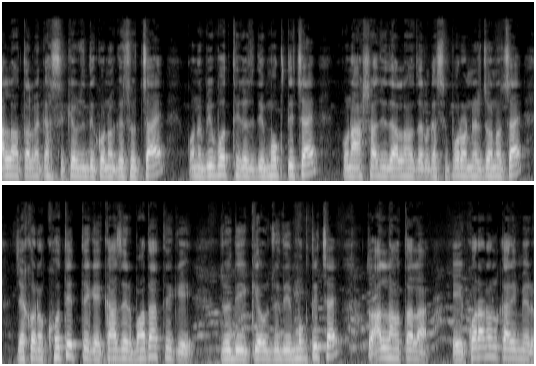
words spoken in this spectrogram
আল্লাহ তালার কাছে কেউ যদি কোনো কিছু চায়, কোনো বিপদ থেকে যদি মুক্তি চায়, কোনো আশা যদি আল্লাহ তালার কাছে পূরণের জন্য চায়, যে কোনো ক্ষতির থেকে, কাজের বাধা থেকে যদি কেউ যদি মুক্তি চায়, তো আল্লাহ তালা এই কোরআনুল কারিমের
